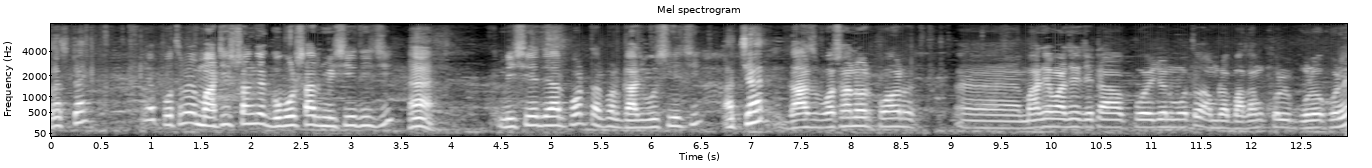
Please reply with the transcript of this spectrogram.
গাছটায়? প্রথমে মাটির সঙ্গে গোবর সার মিশিয়ে দিয়েছি। হ্যাঁ। মিশিয়ে দেওয়ার পর তারপর গাছ বসিয়েছি। আচ্ছা। গাছ বসানোর পর মাঝে মাঝে যেটা প্রয়োজন মতো আমরা বাদাম খোল গুঁড়ো করে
